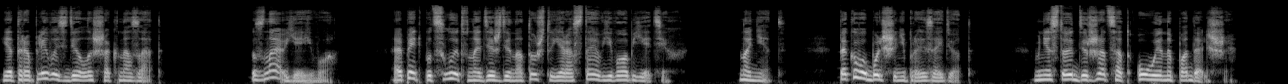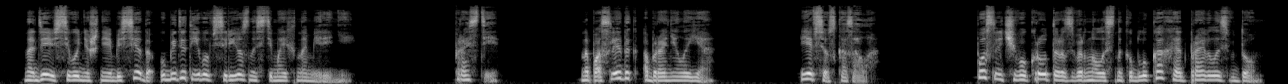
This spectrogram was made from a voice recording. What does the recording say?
я торопливо сделала шаг назад. Знаю я его. Опять поцелует в надежде на то, что я растаю в его объятиях. Но нет, такого больше не произойдет. Мне стоит держаться от Оуэна подальше. Надеюсь, сегодняшняя беседа убедит его в серьезности моих намерений. Прости. Напоследок обронила я. Я все сказала. После чего круто развернулась на каблуках и отправилась в дом.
